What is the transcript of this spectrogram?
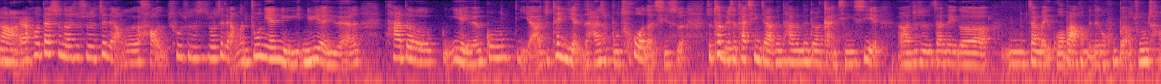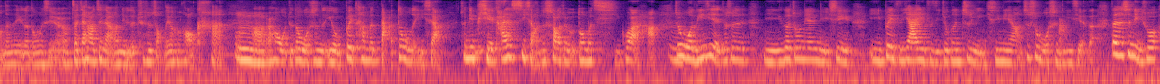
啊。然后，但是呢，就是这两个好处就是说，这两个中年女女演员，她的演员功底啊，就他演的还是不错的。其实，就特别是他亲家跟他的那段感情戏啊，就是在那个嗯，在美国吧，后面那个互表衷肠的那个东西，然后再加上这两个女的确实长得又很好看啊，然后我觉得我是。有被他们打动了一下，就你撇开细想，这少女有多么奇怪哈！就我理解，就是你一个中年女性一辈子压抑自己，就跟智允熙那样，这是我是理解的。但是你说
